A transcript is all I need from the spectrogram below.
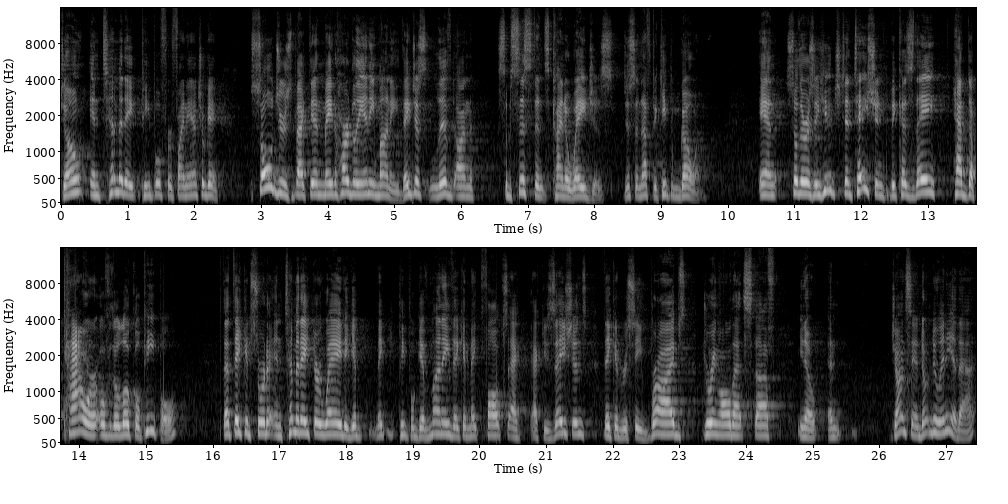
don't intimidate people for financial gain. Soldiers back then made hardly any money, they just lived on subsistence kind of wages, just enough to keep them going. And so there was a huge temptation because they had the power over the local people that they could sort of intimidate their way to give, make people give money. They could make false ac- accusations. They could receive bribes during all that stuff, you know. And John's saying, don't do any of that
